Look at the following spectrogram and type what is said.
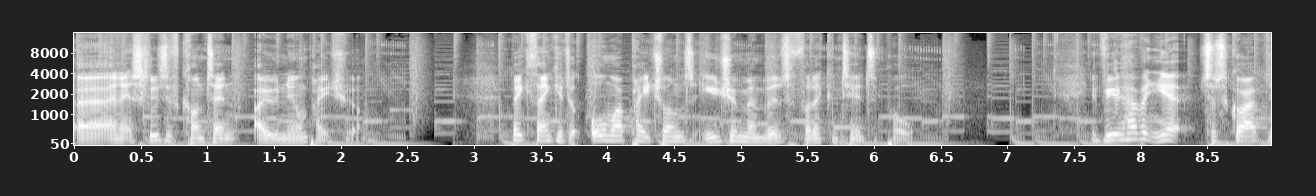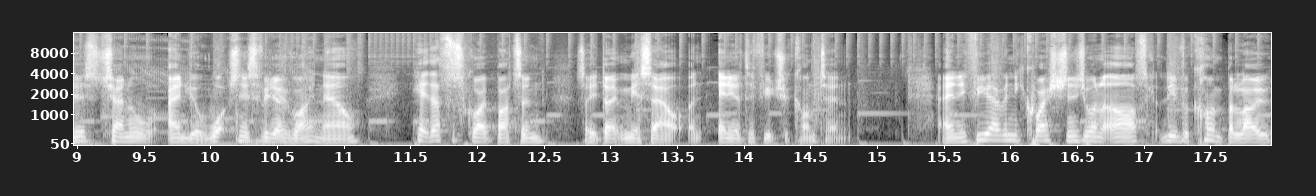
uh, and exclusive content only on Patreon. Big thank you to all my patrons, YouTube members for their continued support. If you haven't yet subscribed to this channel and you're watching this video right now, hit that subscribe button so you don't miss out on any of the future content. And if you have any questions you want to ask, leave a comment below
